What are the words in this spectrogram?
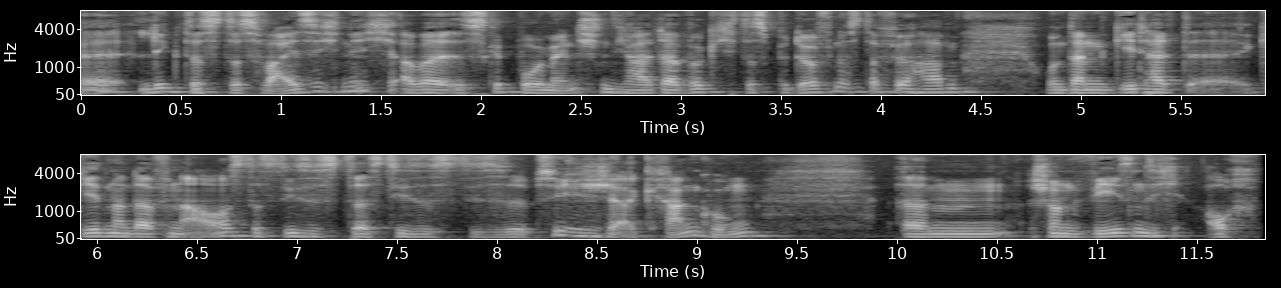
äh, liegt, das, das weiß ich nicht, aber es gibt wohl Menschen, die halt da wirklich das Bedürfnis dafür haben. Und dann geht halt, äh, geht man davon aus, dass dieses, dass dieses, diese psychische Erkrankung ähm, schon wesentlich auch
